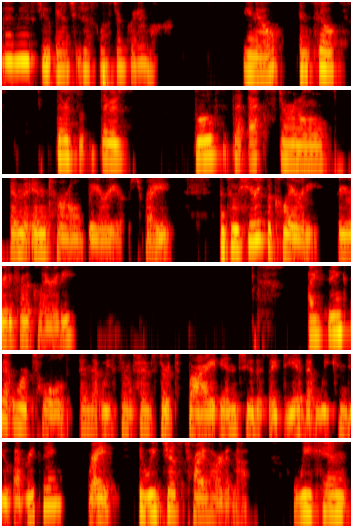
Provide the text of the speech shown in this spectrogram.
I missed you. And she just lost her grandma. You know? And so there's there's both the externals and the internal barriers, right? And so here's the clarity. Are you ready for the clarity? I think that we're told and that we sometimes start to buy into this idea that we can do everything, right? If we just try hard enough, we can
